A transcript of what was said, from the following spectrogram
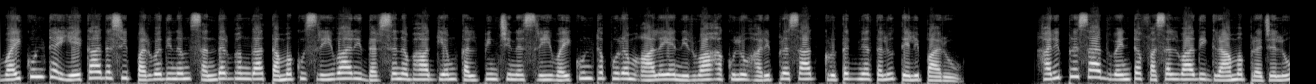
వైకుంఠ ఏకాదశి పర్వదినం సందర్భంగా తమకు శ్రీవారి దర్శనభాగ్యం కల్పించిన శ్రీ వైకుంఠపురం ఆలయ నిర్వాహకులు హరిప్రసాద్ కృతజ్ఞతలు తెలిపారు. హరిప్రసాద్ వెంట ఫసల్వాది గ్రామ ప్రజలు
